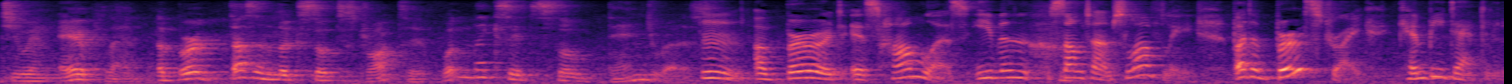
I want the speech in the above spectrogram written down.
to an airplane, a bird doesn't look so destructive. What makes it so dangerous? Mm, a bird is harmless, even sometimes lovely, but a bird strike can be deadly.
